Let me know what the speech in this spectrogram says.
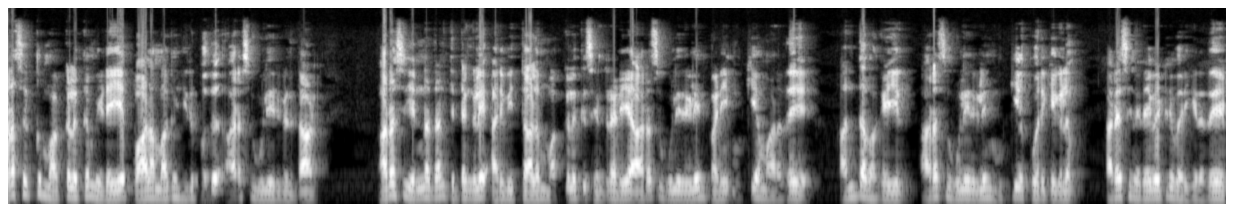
அரசுக்கும் மக்களுக்கும் இடையே பாலமாக இருப்பது அரசு ஊழியர்கள் தான். அரசு என்னதான் திட்டங்களை அறிவித்தாலும் மக்களுக்கு சென்றடைய அரசு ஊழியர்களின் பணி முக்கியமானது. அந்த வகையில் அரசு ஊழியர்களின் முக்கிய கோரிக்கைகளும் அரசு நிறைவேற்றி வருகிறது.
